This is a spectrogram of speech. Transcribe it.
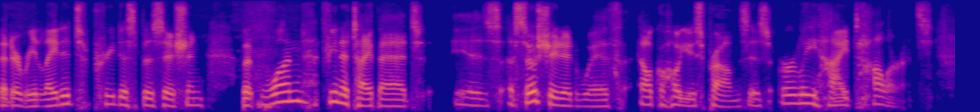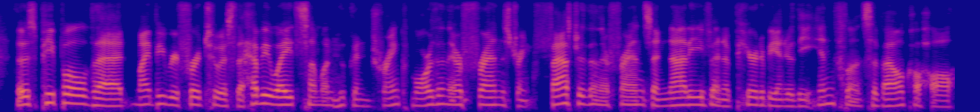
that are related to predisposition, but one phenotype that is associated with alcohol use problems is early high tolerance. Those people that might be referred to as the heavyweights, someone who can drink more than their friends, drink faster than their friends, and not even appear to be under the influence of alcohol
